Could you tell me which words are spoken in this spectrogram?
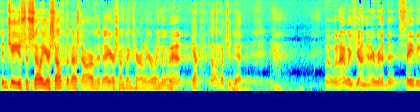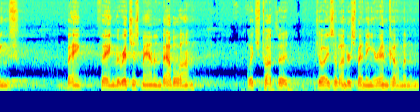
didn't you used to sell yourself the best hour of the day or something, Charlie, early in the morning? You bet. Yeah. Tell them what you did. Well, when I was young, I read that savings bank thing, The Richest Man in Babylon, which taught the joys of underspending your income and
